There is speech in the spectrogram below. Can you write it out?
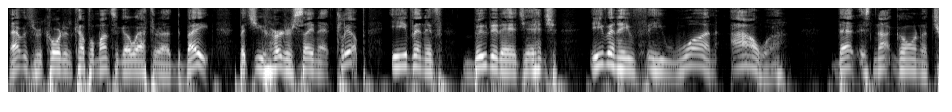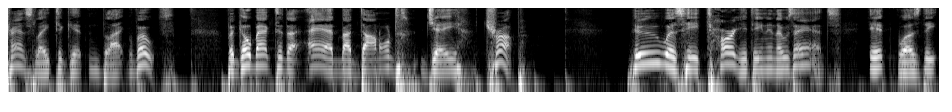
that was recorded a couple months ago after a debate, but you heard her say in that clip, even if Buttigieg, even if he won Iowa, that is not going to translate to getting black votes. But go back to the ad by Donald J. Trump. Who was he targeting in those ads? It was the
